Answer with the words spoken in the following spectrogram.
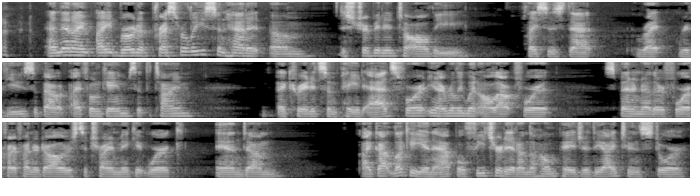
and then I, I, wrote a press release and had it um, distributed to all the places that write reviews about iPhone games at the time. I created some paid ads for it. You know, I really went all out for it. Spent another four or five hundred dollars to try and make it work, and um, I got lucky. And Apple featured it on the homepage of the iTunes store.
